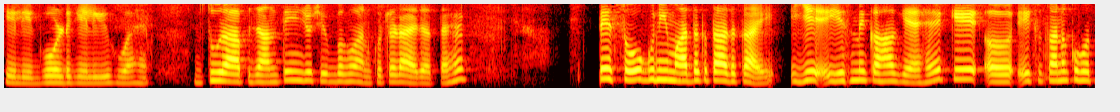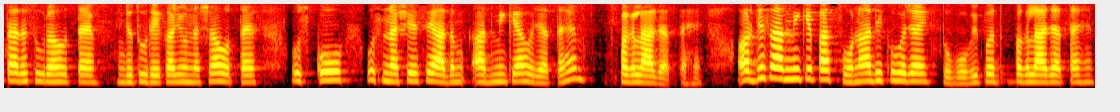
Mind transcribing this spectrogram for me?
के लिए, गोल्ड के लिए हुआ है। धतूरा आप जानते हैं, जो शिव भगवान को चढ़ाया जाता है ते सौ गुनी मादकता अधिकाय ये, इसमें कहा गया है कि एक कनक होता है, धतूरा होता है, धतूरे का जो नशा होता है, उसको, उस नशे से आदम, आदमी क्या हो जाता है? पगला जाता है। और जिस आदमी के पास सोना अधिक हो जाए तो वो भी पगला जाता है।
